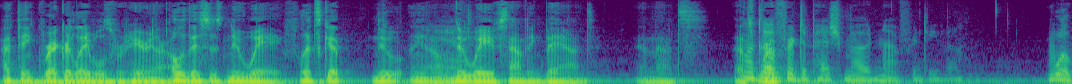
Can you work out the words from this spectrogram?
I think record labels were hearing. Like, oh, this is new wave. Let's get new, you know, Yeah. new wave sounding band, and that's that's where, go for Depeche Mode, not for Devo. well,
